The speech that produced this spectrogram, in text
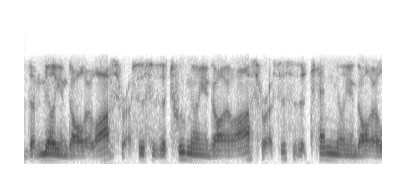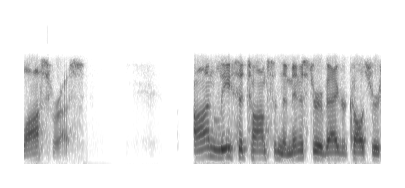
is a million dollar loss for us. This is a $2 million loss for us. This is a $10 million loss for us. On Lisa Thompson, the Minister of Agriculture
